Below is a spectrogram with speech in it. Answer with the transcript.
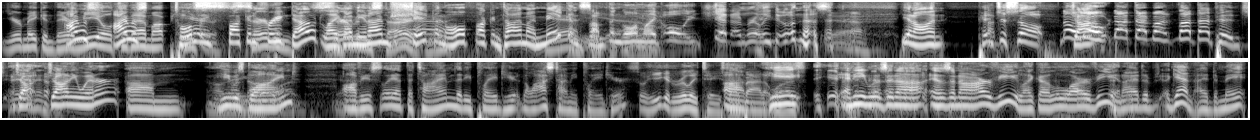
you're making their I was, meal to I was them up totally here. fucking Serving- freaked out. Like, I mean, I'm stars, shaking man. the whole fucking time I'm making Yeah. something, going like, "Holy shit, I'm really doing this." You know, and pinch of salt. No, John- no, not that much. Not that pinch. Jo- Johnny Winter, um, he was another blind, obviously, at the time that he played here. The last time he played here, So he could really taste how Um, bad it he was. and he was in a as an RV, like a little RV, and I had to again, I had to make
